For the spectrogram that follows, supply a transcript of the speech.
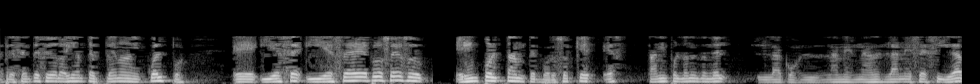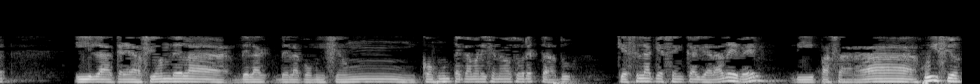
represente esa ideología ante el pleno en el cuerpo. Eh, y ese y ese proceso es importante por eso es que es tan importante entender la, la, necesidad y la creación de la, de la, de la Comisión Conjunta de Cámara y Senado sobre Estatus, que es la que se encargará de ver y pasará a juicio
